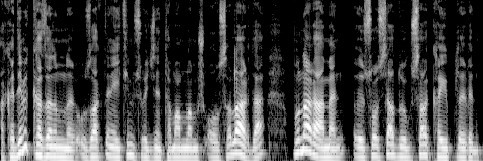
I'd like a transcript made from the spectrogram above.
akademik kazanımları uzaktan eğitim sürecini tamamlamış olsalar da buna rağmen e, sosyal duygusal kayıpların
